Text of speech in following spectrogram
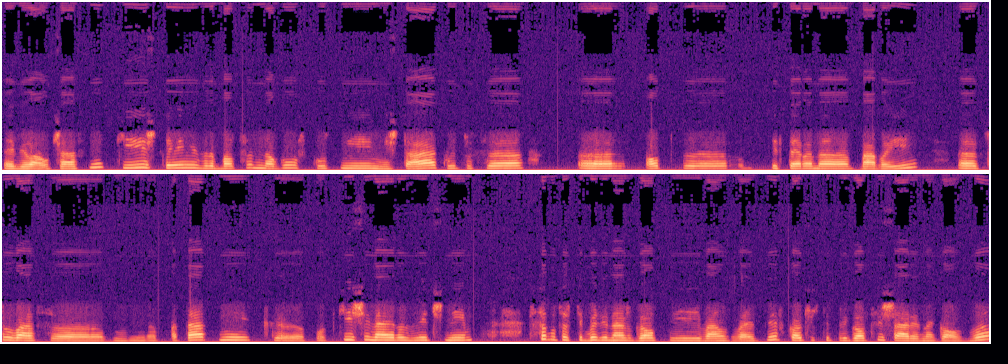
е била участник и ще изработва много вкусни неща, които са а, от тефтера на баба и. А, това са пататник, сладкиши най-различни. В събота ще бъде наш гост и Иван Звездев, който ще приготви шарена гозба,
